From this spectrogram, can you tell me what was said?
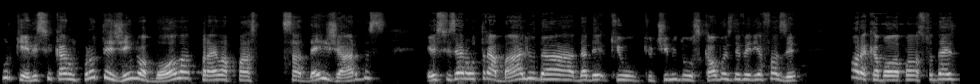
Porque eles ficaram protegendo a bola para ela passar 10 jardas. Eles fizeram o trabalho da, da, que, o, que o time dos Cowboys deveria fazer. Na hora que a bola passou 10,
